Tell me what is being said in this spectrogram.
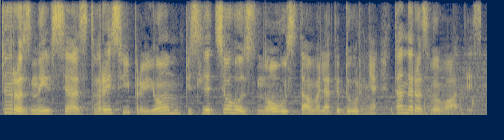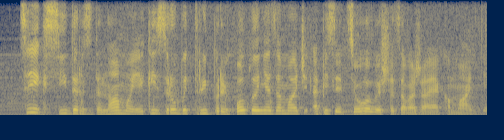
той рознився, створив свій прийом, після цього знову став валяти дурня та не розвиватись. Це як сідер з Динамо, який зробить три перехоплення за матч, а після цього лише заважає команді.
